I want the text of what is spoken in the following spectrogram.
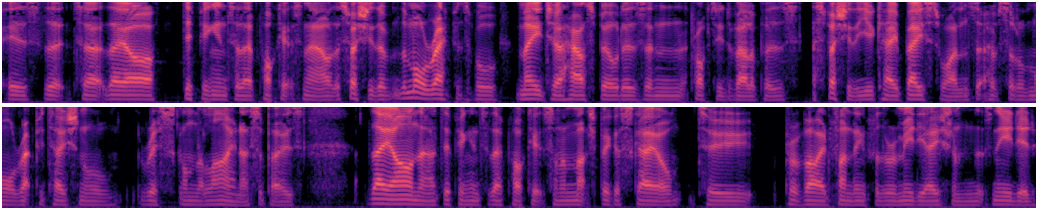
is that uh, they are dipping into their pockets now, especially the, the more reputable major house builders and property developers, especially the UK based ones that have sort of more reputational risk on the line, I suppose. They are now dipping into their pockets on a much bigger scale to provide funding for the remediation that's needed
